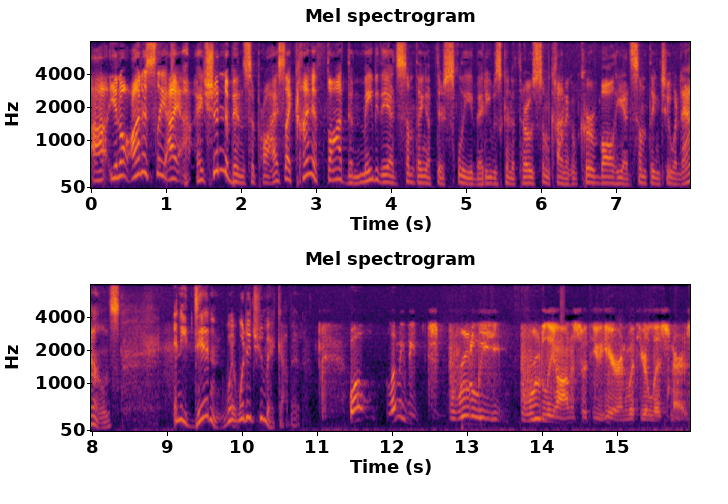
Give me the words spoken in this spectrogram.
Uh, you know, honestly, I I shouldn't have been surprised. I kind of thought that maybe they had something up their sleeve that he was going to throw some kind of a curveball. He had something to announce, and he didn't. What, what did you make of it? Well, let me be brutally brutally honest with you here and with your listeners.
